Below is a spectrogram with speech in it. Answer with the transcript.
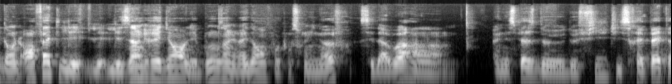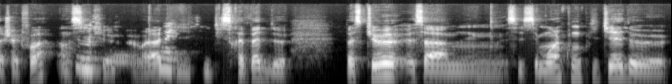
donc en fait, les, ingrédients, les bons ingrédients pour construire une offre, c'est d'avoir un, une espèce de, fil qui se répète à chaque fois, ainsi mm. que voilà, qui, qui, se répète de parce que ça c'est moins compliqué de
